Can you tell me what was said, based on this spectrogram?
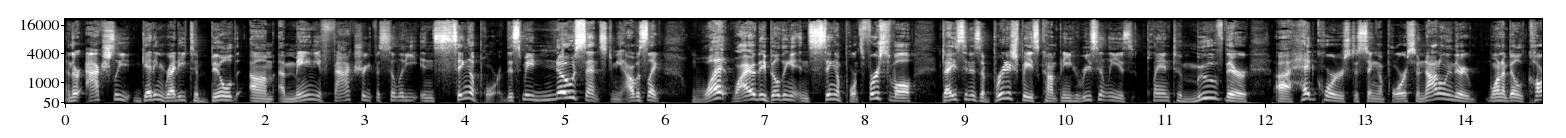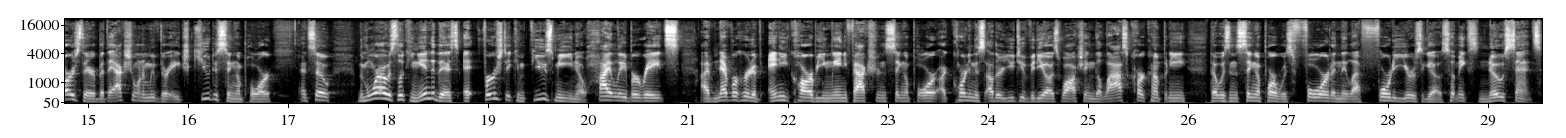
and they're actually getting ready to build um, a manufacturing facility in Singapore. This made no sense to me. I was like, what? Why are they building it in Singapore? First of all, Dyson is a British-based company who recently has planned to move their uh, headquarters to Singapore. So not only they want to build cars there, but they actually want to move their HQ to Singapore. And so the more I was looking into this, at first it confused me. You know, high labor rates. I've never heard of any car being manufactured in Singapore. According to this other YouTube video I was watching, the last car company that was in Singapore was Ford And they left 40 years ago. So it makes no sense.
